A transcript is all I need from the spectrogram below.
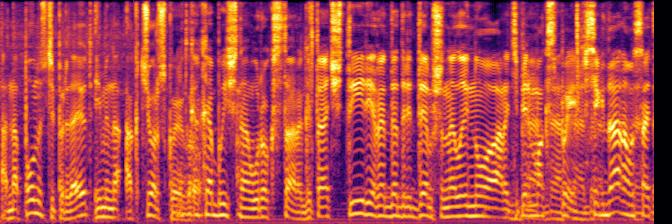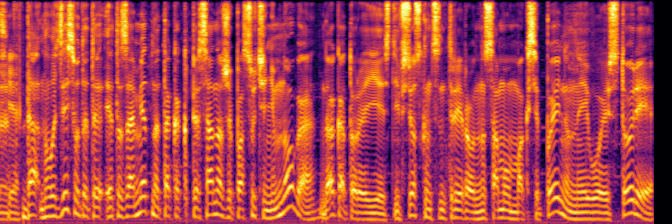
она полностью передает именно актерскую игру. Как обычно у Rockstar. GTA 4, Red Dead Redemption, LA Noir и теперь Да, Max да, Payne. да, да, Всегда да, на да, высоте. Да, но вот здесь вот это, это заметно, так как персонажей, по сути, немного, да, которые есть, и все сконцентрировано на самом Максе Пейне, на его истории.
